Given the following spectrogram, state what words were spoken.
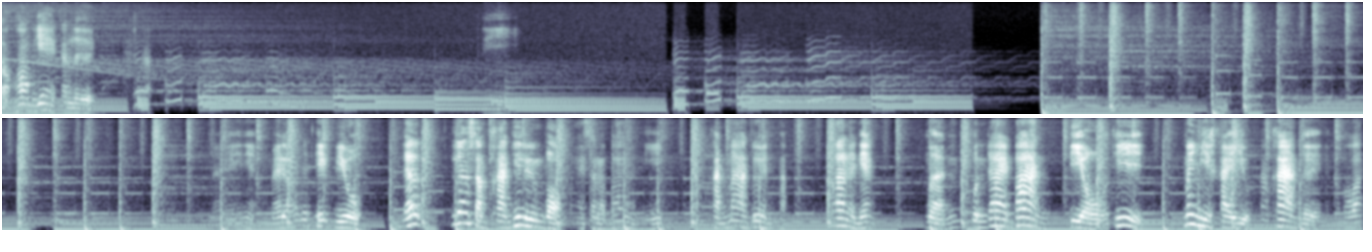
สองห้องแยกกันเลยนะครับนี่เนี่ยแม้เราจะเทควิวแล้วเรื่องสำคัญที่ลืมบอกในสำหรับบ้านหลังนี้สำคัญมากด้วยนะครับ บ้านหลังนี้เหมือนคุณได้บ้าน เดี่ยวที่ไม่มีใครอยู่ข้างๆเลยนะเพราะว่า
